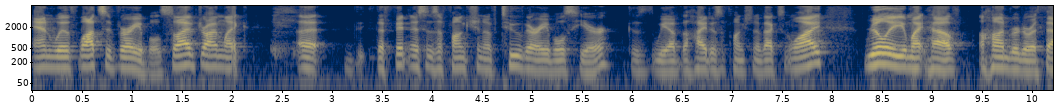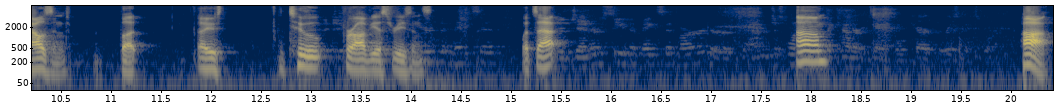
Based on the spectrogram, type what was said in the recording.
and with lots of variables. So I've drawn like uh, the fitness is a function of two variables here because we have the height as a function of x and y. Really, you might have 100 or 1,000, but I used two for obvious reasons. What's that? Um, ah,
